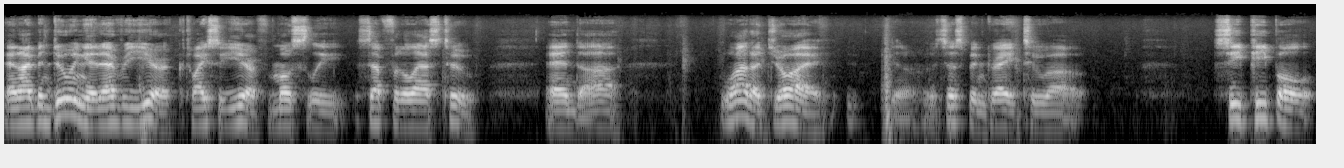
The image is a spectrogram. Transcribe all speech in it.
And I've been doing it every year, twice a year, mostly, except for the last two. And uh, what a joy! You know, it's just been great to uh, see people.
